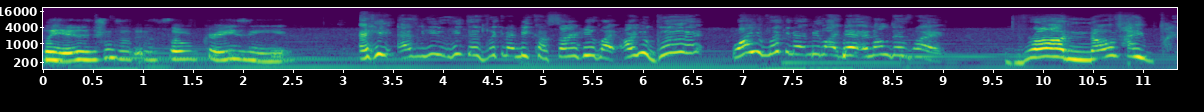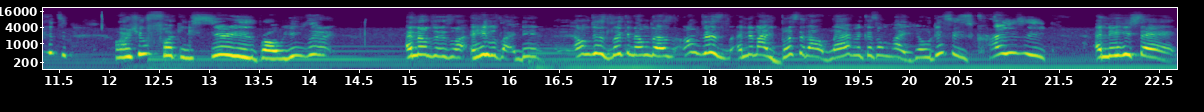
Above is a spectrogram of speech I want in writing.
really is. It's so crazy. And he asked me, he, he just looking at me concerned. He's like, Are you good? Why are you looking at me like that? And I'm just like, bro, no, like, what? Are you fucking serious, bro? You literally and I'm just like, he was like, then I'm just looking, I'm just, I'm just, and then I busted out laughing because I'm like, yo, this is crazy. And then he said,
